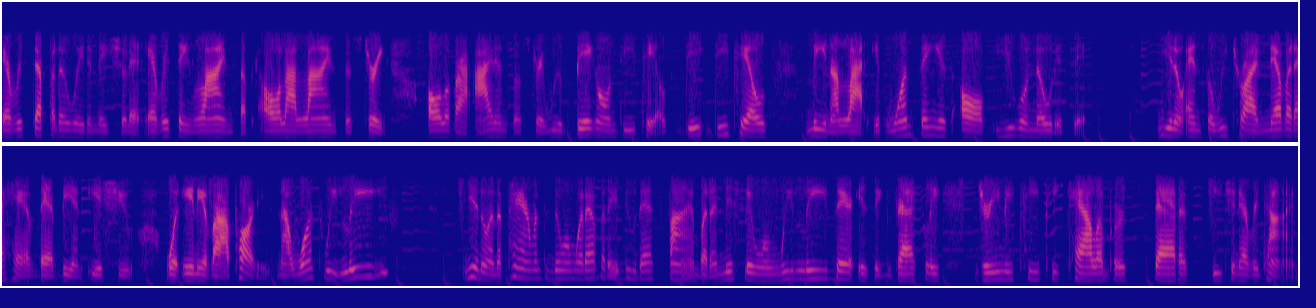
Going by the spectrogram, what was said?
every step of the way to make sure that everything lines up, all our lines are straight, all of our items are straight. We're big on details. De- details mean a lot. If one thing is off, you will notice it. You know, and so we try never to have that be an issue with any of our parties. Now, once we leave, you know, and the parents are doing whatever they do, that's fine. But initially, when we leave there, is exactly Dreamy TP caliber status each and every time.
